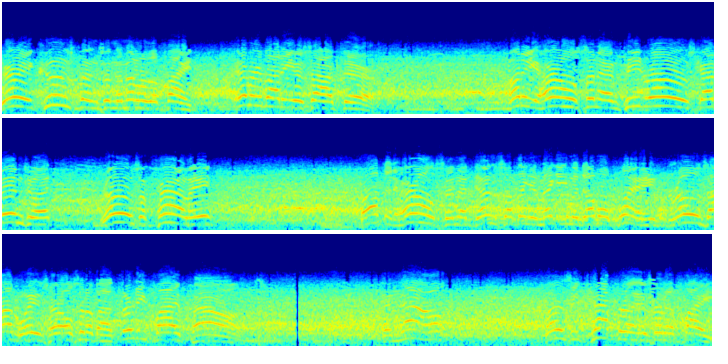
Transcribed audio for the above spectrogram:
Jerry Koosman's in the middle of the fight. Everybody is out there. Buddy Harrelson and Pete Rose got into it. Rose apparently thought that Harrelson had done something in making the double play. Rose outweighs Harrelson about 35 pounds. And now, Buzzy Capra is in a fight.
